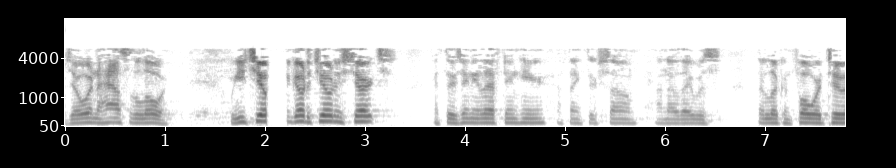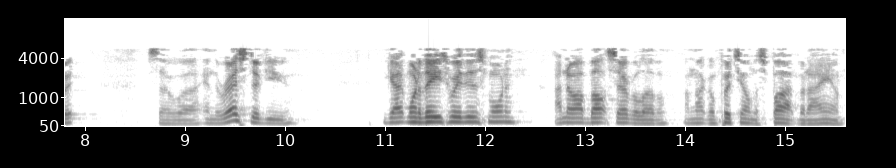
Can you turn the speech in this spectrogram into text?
Joy in the house of the Lord. Will you children go to children's church? If there's any left in here, I think there's some. I know they was they're looking forward to it. So, uh, and the rest of you, You got one of these with you this morning? I know I bought several of them. I'm not going to put you on the spot, but I am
